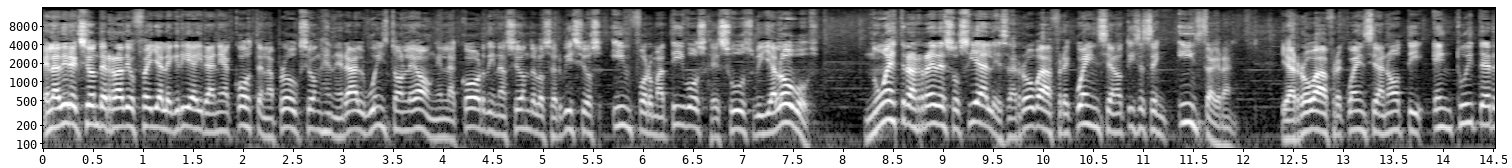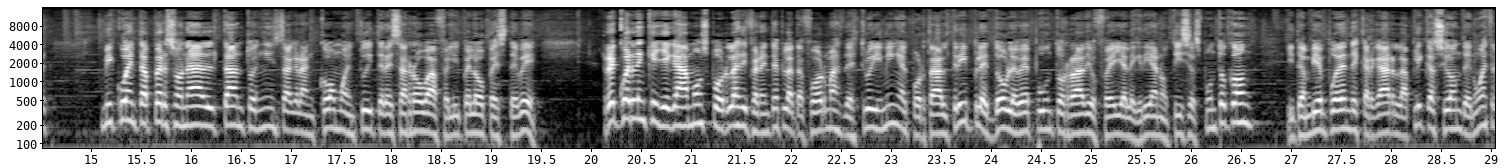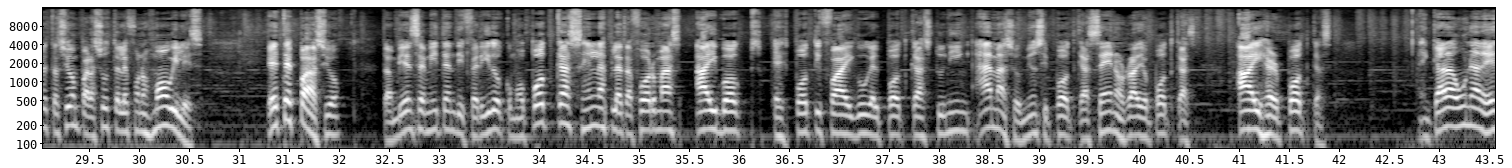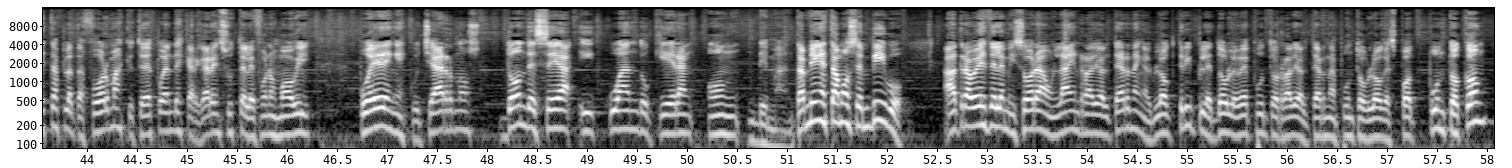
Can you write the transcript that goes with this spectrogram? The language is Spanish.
En la dirección de Radio Fe y Alegría, Irania Costa. En la producción general, Winston León. En la coordinación de los servicios informativos, Jesús Villalobos. Nuestras redes sociales, arroba frecuencia noticias en Instagram y arroba frecuencia noti en Twitter. Mi cuenta personal, tanto en Instagram como en Twitter, es arroba Felipe López TV. Recuerden que llegamos por las diferentes plataformas de streaming, el portal www.radiofeyalegrianoticias.com y también pueden descargar la aplicación de nuestra estación para sus teléfonos móviles. Este espacio también se emite en diferido como podcast en las plataformas iBox, Spotify, Google Podcast, TuneIn, Amazon Music Podcast, Seno Radio Podcast, iHeart Podcast. En cada una de estas plataformas que ustedes pueden descargar en sus teléfonos móviles, pueden escucharnos donde sea y cuando quieran on demand. También estamos en vivo a través de la emisora online Radio Alterna en el blog www.radioalterna.blogspot.com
